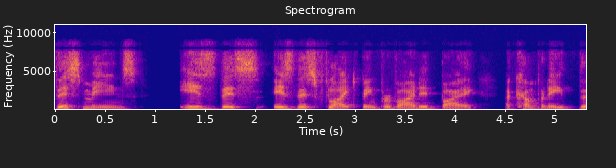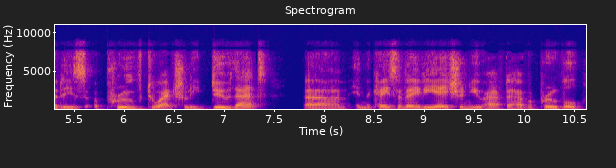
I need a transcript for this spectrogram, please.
This means is this is this flight being provided by a company that is approved to actually do that. Um, in the case of aviation, you have to have approval.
